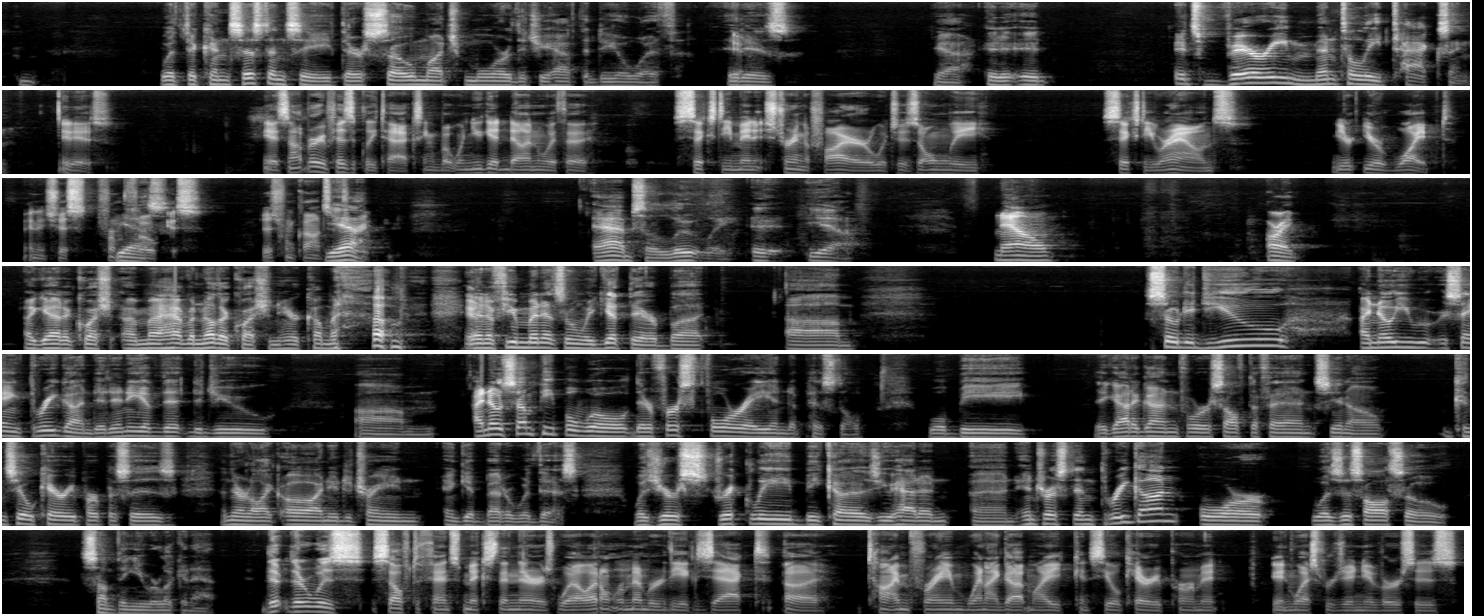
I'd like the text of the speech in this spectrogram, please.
with the consistency, there's so much more that you have to deal with. It is, yeah, it, it, it's very mentally taxing. It is. Yeah, it's not very physically taxing, but when you get done with a 60 minute string of fire, which is only 60 rounds, you're you're wiped and it's just from Yes. focus, just from concentration. Absolutely. It- yeah. Now, all right. I got a question. I might have another question here coming up Yeah. in a few minutes when we get there. But um, so did you? I know you were saying three gun. Did any of that? Did you? Um, I know some people will their first foray into pistol will be they got a gun for self defense. You know, concealed carry purposes and they're like, "Oh, I need to train and get better with this." Was yours strictly because you had an an interest in three gun, or was this also something you were looking at? There, there was self defense mixed in there as well. I don't remember the exact uh, time frame when I got my concealed carry permit in West Virginia versus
